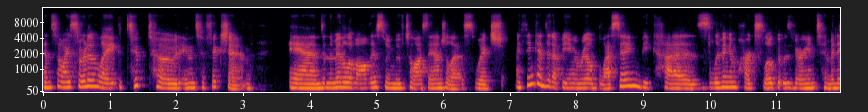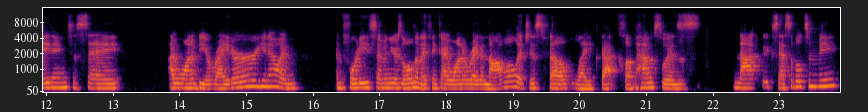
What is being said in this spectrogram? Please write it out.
and so I sort of like tiptoed into fiction. And in the middle of all this, we moved to Los Angeles, which I think ended up being a real blessing because living in Park Slope, it was very intimidating to say, I want to be a writer. You know, I'm I'm 47 years old and I think I want to write a novel. It just felt like that clubhouse was not accessible to me.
